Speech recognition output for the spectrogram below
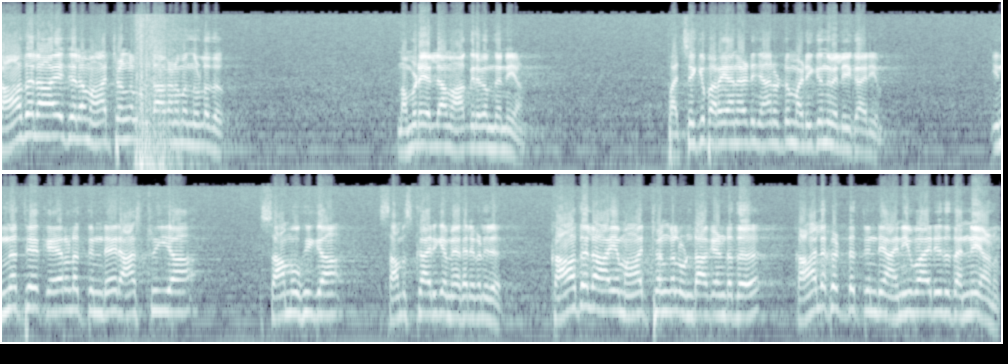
കാതലായ ചില മാറ്റങ്ങൾ ഉണ്ടാകണമെന്നുള്ളത് നമ്മുടെ എല്ലാം ആഗ്രഹം തന്നെയാണ്. പച്ചയ്ക്ക് പറയാനായിട്ട് ഞാൻ ഒട്ടും മടിക്കുന്നുമില്ല ഈ കാര്യം. ഇന്നത്തെ കേരളത്തിന്റെ രാഷ്ട്രീയ സാമൂഹിക സാംസ്കാരിക മേഖലകളിൽ കാതലായ മാറ്റങ്ങൾ ഉണ്ടാകേണ്ടത് കാലഘട്ടത്തിന്റെ അനിവാര്യത തന്നെയാണ്.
